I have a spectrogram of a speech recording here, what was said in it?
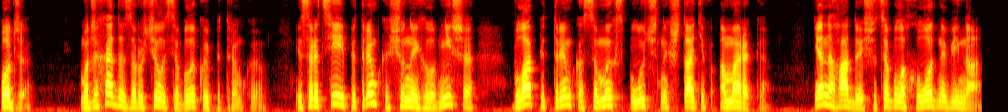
Отже, моджахеди заручилися великою підтримкою. І серед цієї підтримки, що найголовніше, була підтримка самих Сполучених Штатів Америки. Я нагадую, що це була холодна війна,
